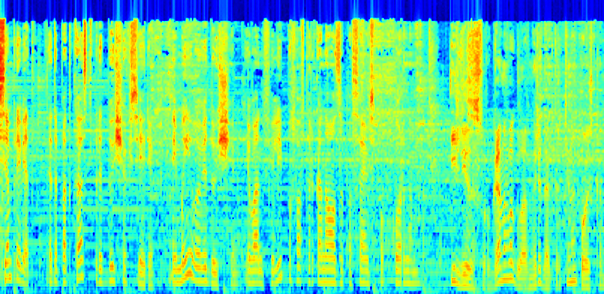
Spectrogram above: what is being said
Всем привет! Это подкаст в предыдущих сериях, и мы его ведущие. Иван Филиппов, автор канала «Запасаемся попкорном». И Лиза Сурганова, главный редактор «Кинопоиска».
